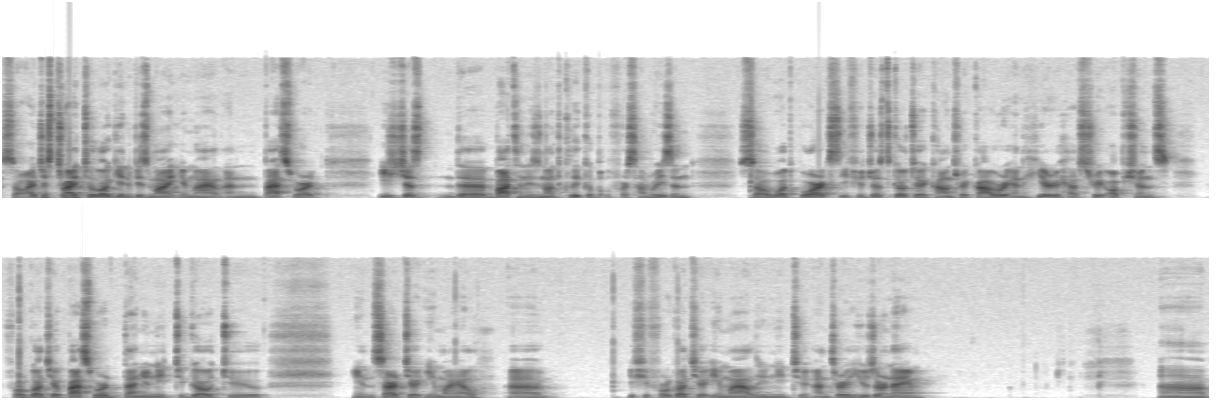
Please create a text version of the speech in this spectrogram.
so I just tried to log in with my email and password. It's just the button is not clickable for some reason. So what works if you just go to account recovery and here you have three options forgot your password, then you need to go to insert your email. Uh, if you forgot your email, you need to enter a username. Uh,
